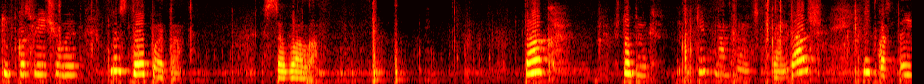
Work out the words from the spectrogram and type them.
Тут просвечивает. Просто это рисовала. Так, чтобы нарисовать букет, нам понадобится карандаш и простые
